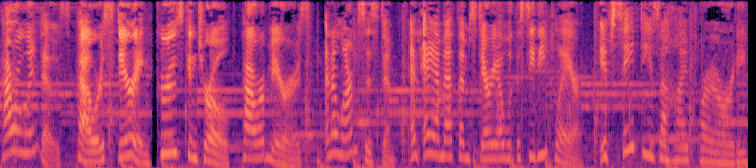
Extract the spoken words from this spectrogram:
power windows, power steering, cruise control, power mirrors, an alarm system, an AM FM stereo with a CD player. If safety is a high priority,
